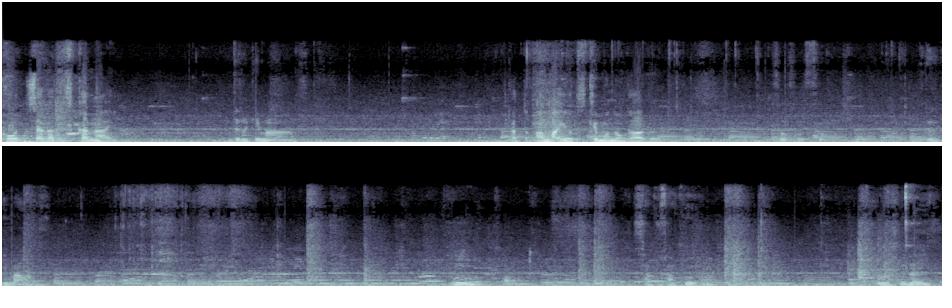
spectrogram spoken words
紅茶がつかない。いただきます。あと甘いお漬物があるいただきますうんサクサク美味しいです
